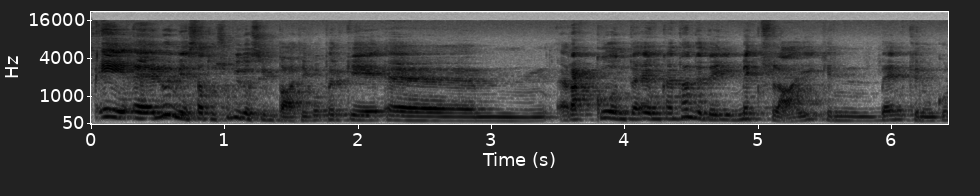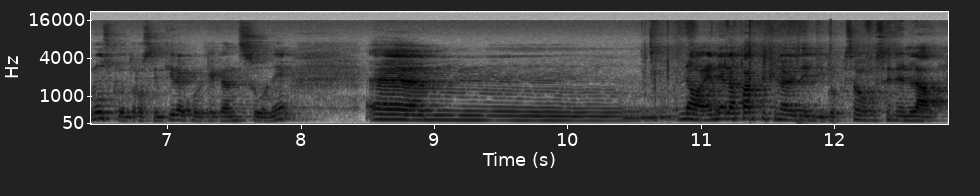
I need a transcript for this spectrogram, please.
e eh, lui mi è stato subito simpatico perché ehm, racconta, è un cantante dei McFly, che band che non conosco, andrò a sentire qualche canzone. Ehm, no, è nella parte finale del libro, pensavo fosse nella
